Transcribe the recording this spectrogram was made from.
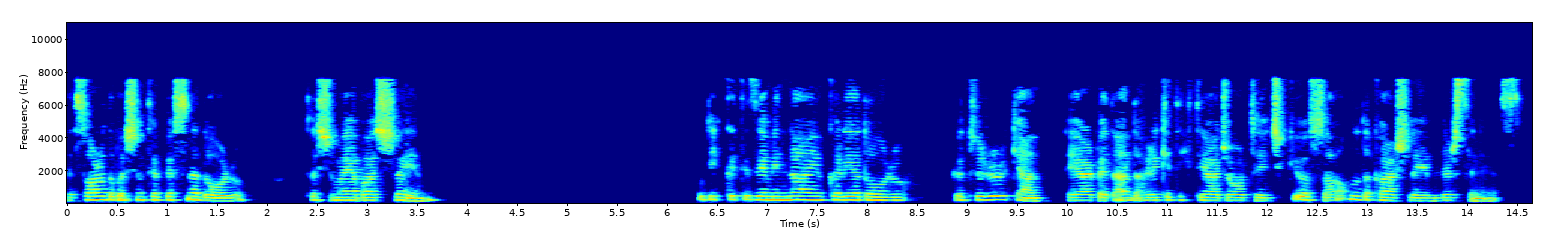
ve sonra da başın tepesine doğru taşımaya başlayın. Bu dikkati zeminden yukarıya doğru götürürken eğer bedende hareket ihtiyacı ortaya çıkıyorsa onu da karşılayabilirsiniz.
